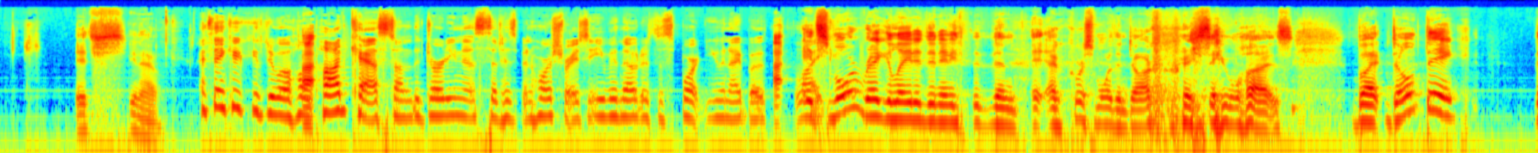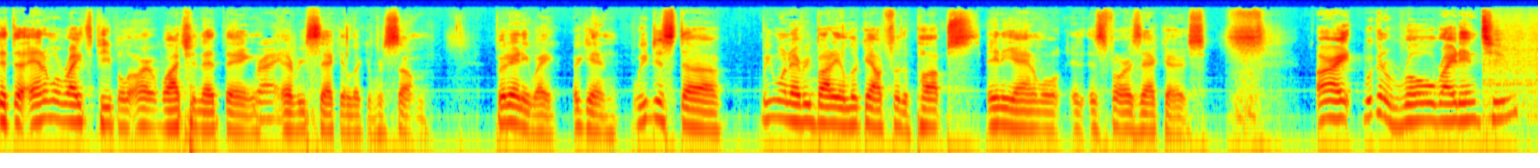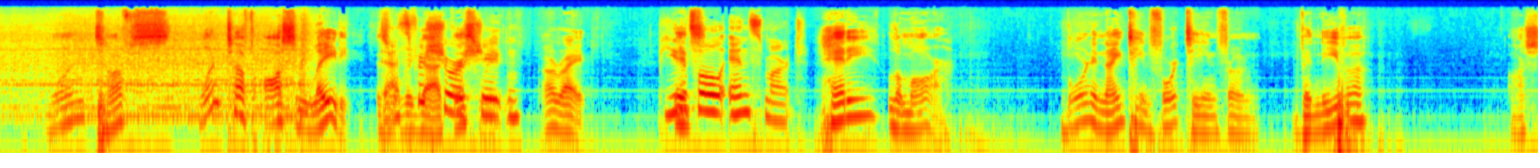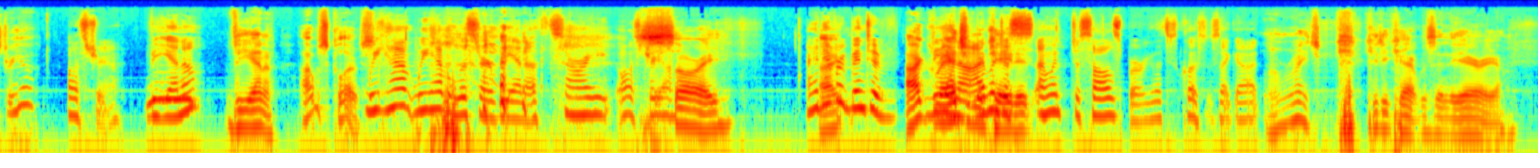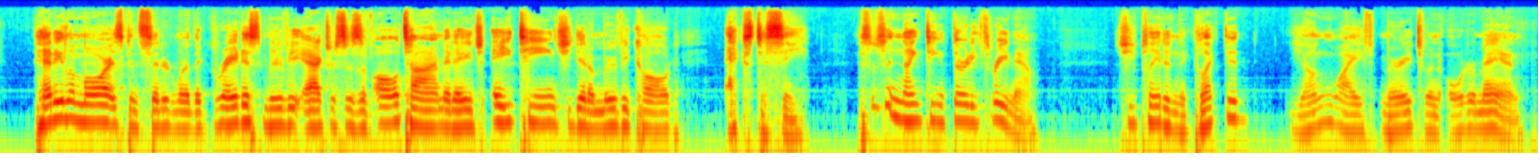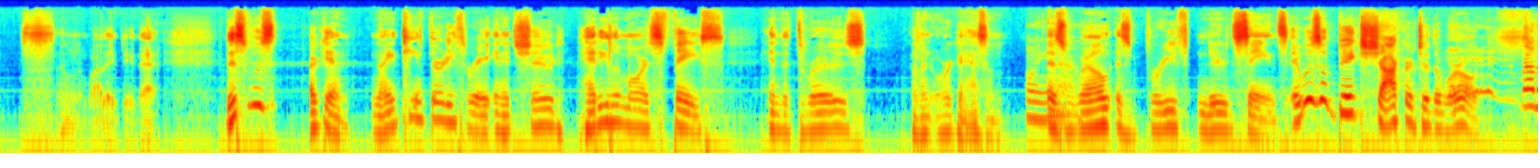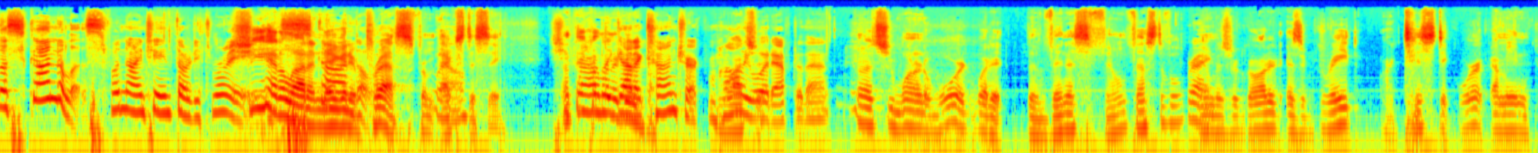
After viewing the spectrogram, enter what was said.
it's you know, I think you could do a whole I- podcast on the dirtiness that has been horse racing, even though it is a sport you and I both I, like. it's more regulated than anything than, of course, more than dog racing was. But don't think that the animal rights people aren't watching that thing Right. every second looking for something. But anyway, again, we just uh, we want everybody to look out for the pups, any animal, as far as that goes. All right, we're gonna roll right into one tough, one tough, awesome lady. Is That's what we for got sure this week. shooting. All right. Beautiful and smart. Hedy Lamarr, born in 1914 from Geneva, Austria, Austria. Vienna. Vienna. I was close. We have we have a listener in Vienna. Sorry, Austria. Sorry. I had never I- been to I Vienna. I went to I went to Salzburg. That's as close as I got. All right. Kitty Cat was in the area. Hedy Lamarr is considered one of the greatest movie actresses of all time. At age 18, she did a movie called Ecstasy. This was in 1933 now. She played a neglected young wife married to an older man. I don't know why they do that. This was, again, 1933, and it showed Hedy Lamarr's face in the throes of an orgasm Oh yeah. as well as brief nude scenes. It was a big shocker to the world. Rather scandalous for 1933. She had a lot of negative press from Well, ecstasy. She I think probably got go a contract from Hollywood it. after that. Uh, she won an award, what at the Venice Film Festival, Right. and was regarded as a great artistic work. I mean,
